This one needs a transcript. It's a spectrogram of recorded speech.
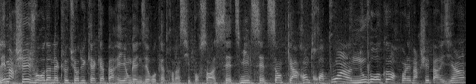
Les marchés, je vous redonne la clôture du CAC à Paris. On gagne 0,86% à 7743 points. Un nouveau record pour les marchés parisiens.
